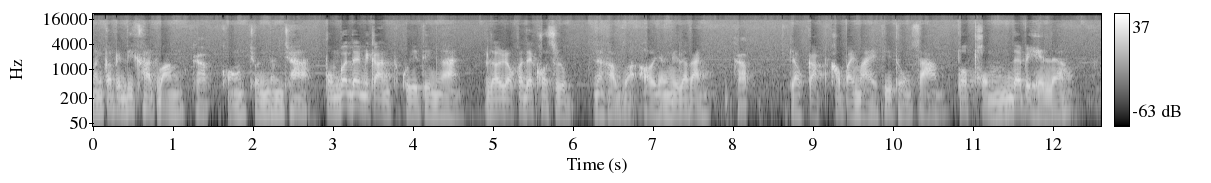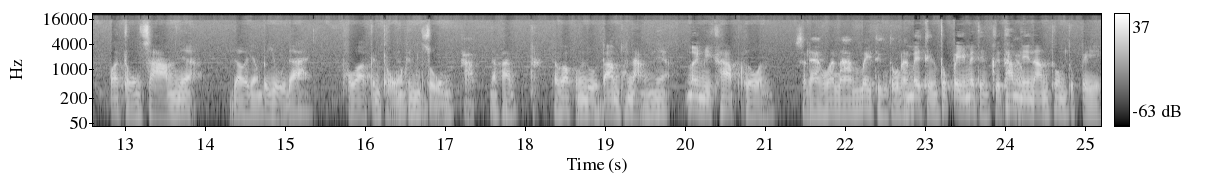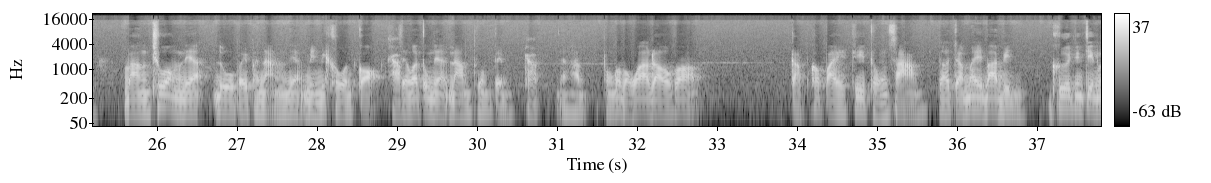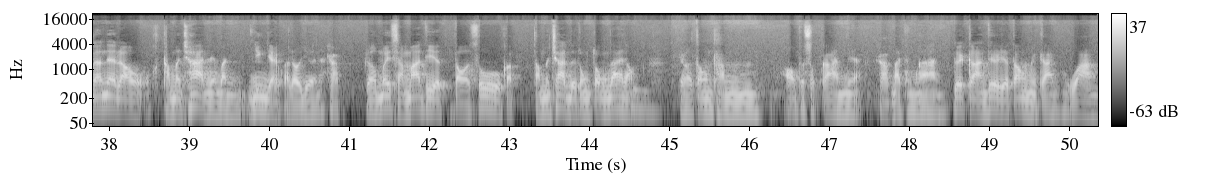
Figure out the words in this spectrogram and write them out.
มันก็เป็นที่คาดหวังครับของชนทั้งชาติ ผมก็ได้มีการคุยกับทีมงาน แล้วเราก็ได้ข้อสรุปนะครับว่าเอาอย่างนี้แล้วกันครับ เรากลับเข้าไปใหม่ที่โถงสามเพราะผมได้ไปเห็นแล้ว ว่าโถงสามเนี่ยเรายังไปอยู่ได้ เพราะว่าเป็นโถงที่มันสูงครับนะครับ แล้วก็ผมดูตามผนังเนี่ยไม่มีคราบโคลนแสดงว่าน้ำไม่ถึงตรงนั้น ไม่ถึงทุกปีไม่ถึงคือถ้ำนี้น้ำท่วมทุกปี บางช่วงเนี้ยดูไปผนังเนี่ยมีมีโคลนเกาะครับแสดงว่าตรงเนี้ยน้ำท่วมเต็มครับนะครับ ผมก็บอกว่าเราก็กลับเข้าไปที่โถงสามเราจะไม่บ้าบิน คือจริง ๆ แล้วเนี่ยเราธรรมชาติเนี่ยมันยิ่งใหญ่กว่าเราเยอะนะครับ เราไม่สามารถที่จะต่อสู้กับธรรมชาติโดยตรงๆได้หรอกเราต้องทำเอาประสบการณ์เนี่ยครับมาทำงาน ด้วยการที่เราจะต้องมีการวาง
